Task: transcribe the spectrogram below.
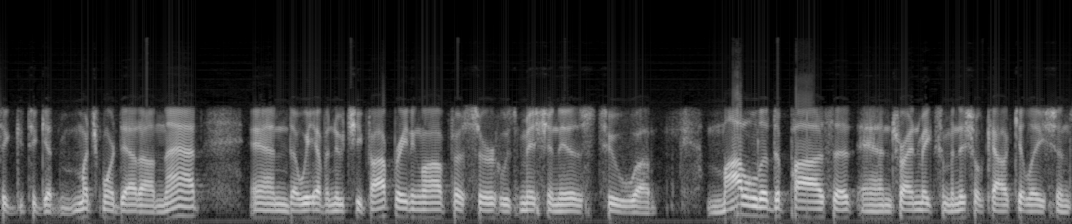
to to get much more data on that. And uh, we have a new chief operating officer whose mission is to uh, model the deposit and try and make some initial calculations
